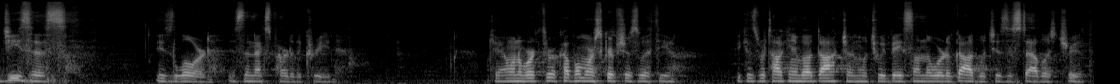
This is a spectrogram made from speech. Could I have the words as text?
Jesus is Lord, is the next part of the creed. Okay, I want to work through a couple more scriptures with you. Because we're talking about doctrine, which we base on the Word of God, which is established truth.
